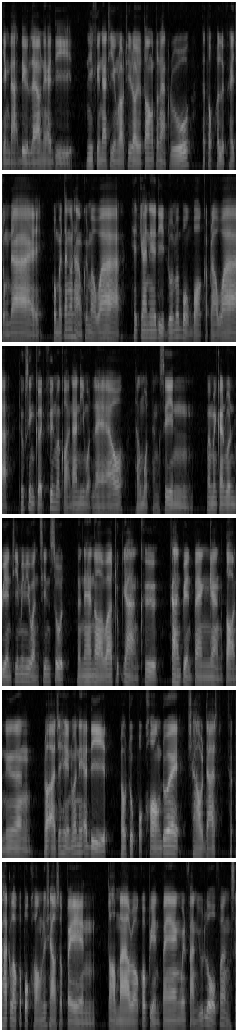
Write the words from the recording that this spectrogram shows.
อย่างดาดดื่นแล้วในอดีต นี่คือหน้าที่ของเราที่เราจะต้องตระหนักรู้ และตกผลึกให้จงได้ ผมไม่ตั้งคำถามขึ้นมาว่า เหตุการณ์ในอดีตล้วนมาบ่งบอกกับเราว่า ทุกสิ่งเกิดขึ้นมาก่อนหน้านี้หมดแล้ว ทั้งหมดทั้งสิ้น มันเป็นการวนเวียนที่ไม่มีวันสิ้นสุดและแน่นอนว่าทุกอย่างคือการเปลี่ยนแปลงอย่างต่อเนื่อง เราอาจจะเห็นว่าในอดีต เราถูกปกครองด้วยชาวดัตช์สักพักเราก็ปกครองด้วยชาวสเปน ต่อมาเราก็เปลี่ยนแปลงเป็นฝั่งยุโรปฝรั่งเศ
